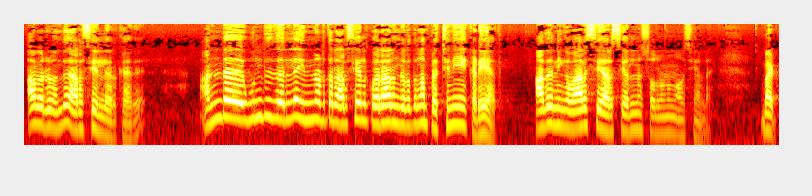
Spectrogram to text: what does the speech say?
அவர் வந்து அரசியல்ல இருக்காரு. அந்த உந்துதல்ல இன்னொருத்தர் அரசியலுக்கு வராருங்கிறதெல்லாம் பிரச்சனையே கிடையாது. அதை நீங்க வாரிசு அரசியல்னு சொல்லணும்னு அவசியம் இல்லை. பட்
